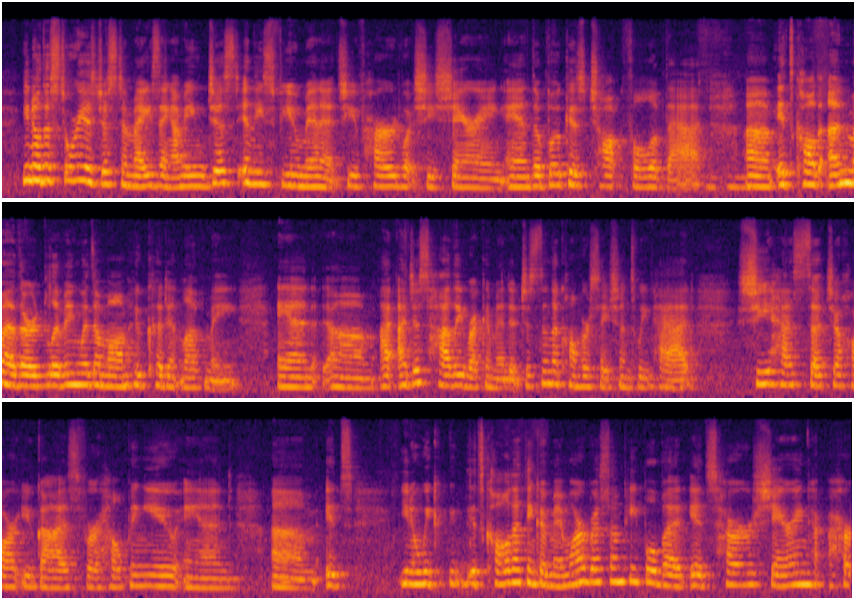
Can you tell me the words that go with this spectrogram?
you know, the story is just amazing. I mean, just in these few minutes, you've heard what she's sharing, and the book is chock full of that. Um, it's called Unmothered Living with a Mom Who Couldn't Love Me. And um, I, I just highly recommend it, just in the conversations we've had. She has such a heart, you guys, for helping you, and um, it's you know, we it's called I think a memoir by some people, but it's her sharing her-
